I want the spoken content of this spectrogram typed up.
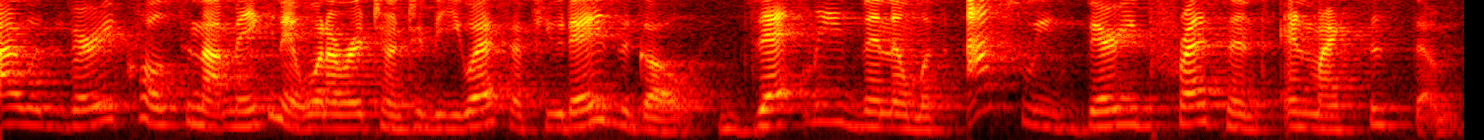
I was very close to not making it when I returned to the US a few days ago. Deadly venom was actually very present in my system.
